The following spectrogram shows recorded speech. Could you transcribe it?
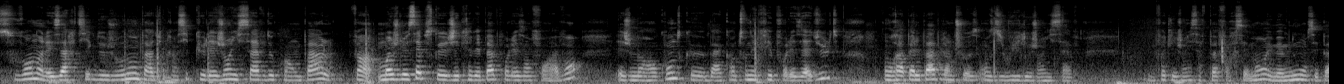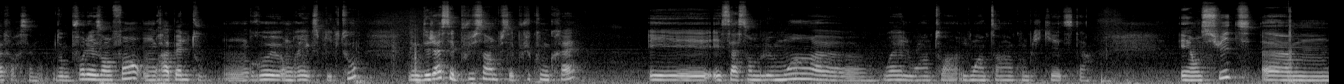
souvent dans les articles de journaux, on part du principe que les gens ils savent de quoi on parle. Enfin, moi je le sais parce que j'écrivais pas pour les enfants avant, et je me rends compte que bah, quand on écrit pour les adultes, on rappelle pas plein de choses. On se dit oui, les gens ils savent. En fait, les gens ils savent pas forcément, et même nous on sait pas forcément. Donc pour les enfants, on rappelle tout, on, réexplique tout. Donc déjà c'est plus simple, c'est plus concret, et, ça semble moins euh, ouais, lointain, compliqué, etc. Et ensuite. Euh,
